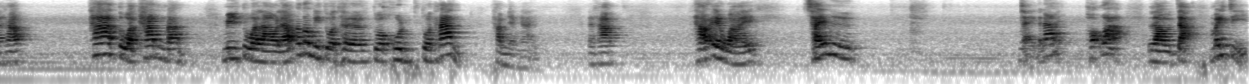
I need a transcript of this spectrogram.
นะครับท่าตัวท่านบ้าง มีตัวเราแล้วก็ต้องมีตัวเธอ ตัวคุณตัวท่านทำยังไงนะครับ เท้าเอวไว้ ใช้มือ ไหนก็ได้ เพราะว่าเราจะไม่จีบ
